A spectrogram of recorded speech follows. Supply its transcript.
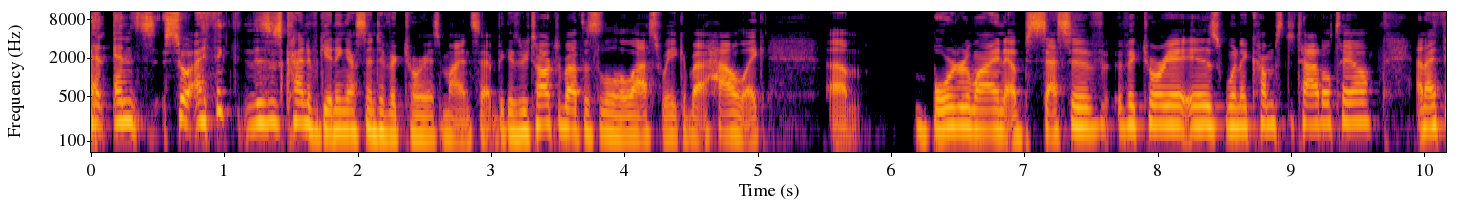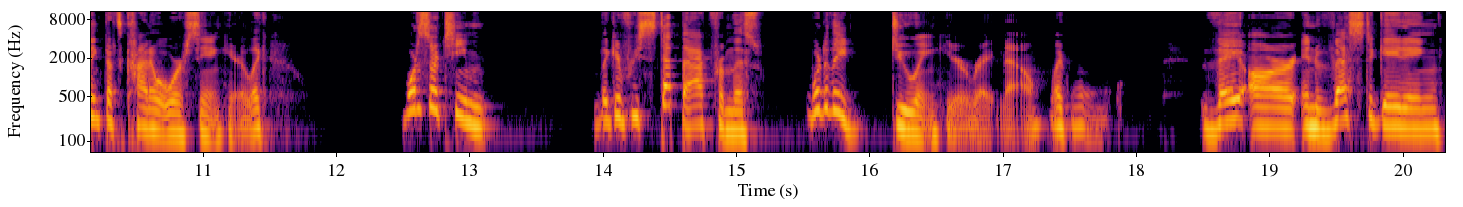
and and so I think this is kind of getting us into Victoria's mindset because we talked about this a little last week about how like um, borderline obsessive Victoria is when it comes to Tattletale, and I think that's kind of what we're seeing here. Like, what is our team like? If we step back from this, what are they doing here right now? Like, they are investigating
